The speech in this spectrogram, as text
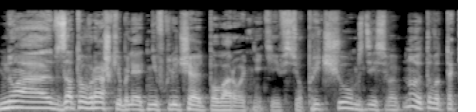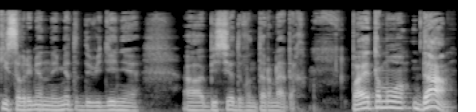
ну а зато в рашке, блядь, не включают поворотники и все. Причем здесь, ну это вот такие современные методы ведения а, беседы в интернетах. Поэтому, да,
